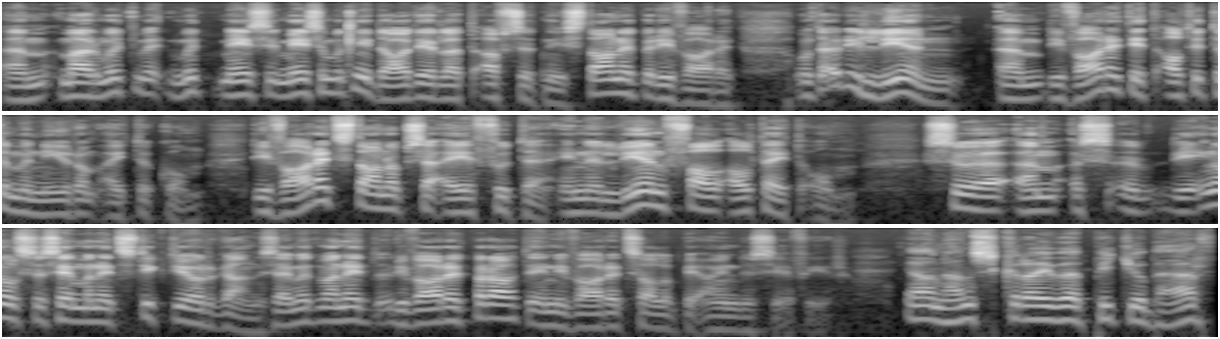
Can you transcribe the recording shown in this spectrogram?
Ehm um, maar moet moet mense mense moet nie daardeur laat afsit nie. Staan net by die waarheid. Onthou die leuen, ehm um, die waarheid het altyd 'n manier om uit te kom. Die waarheid staan op sy eie voete en 'n leuen val altyd om. So ehm um, as, uh, die Engelse sê maar net stick to your guns. Jy moet maar net die waarheid praat en die waarheid sal op die einde seëvier. Ja, en dan skrywe Piet Joubert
